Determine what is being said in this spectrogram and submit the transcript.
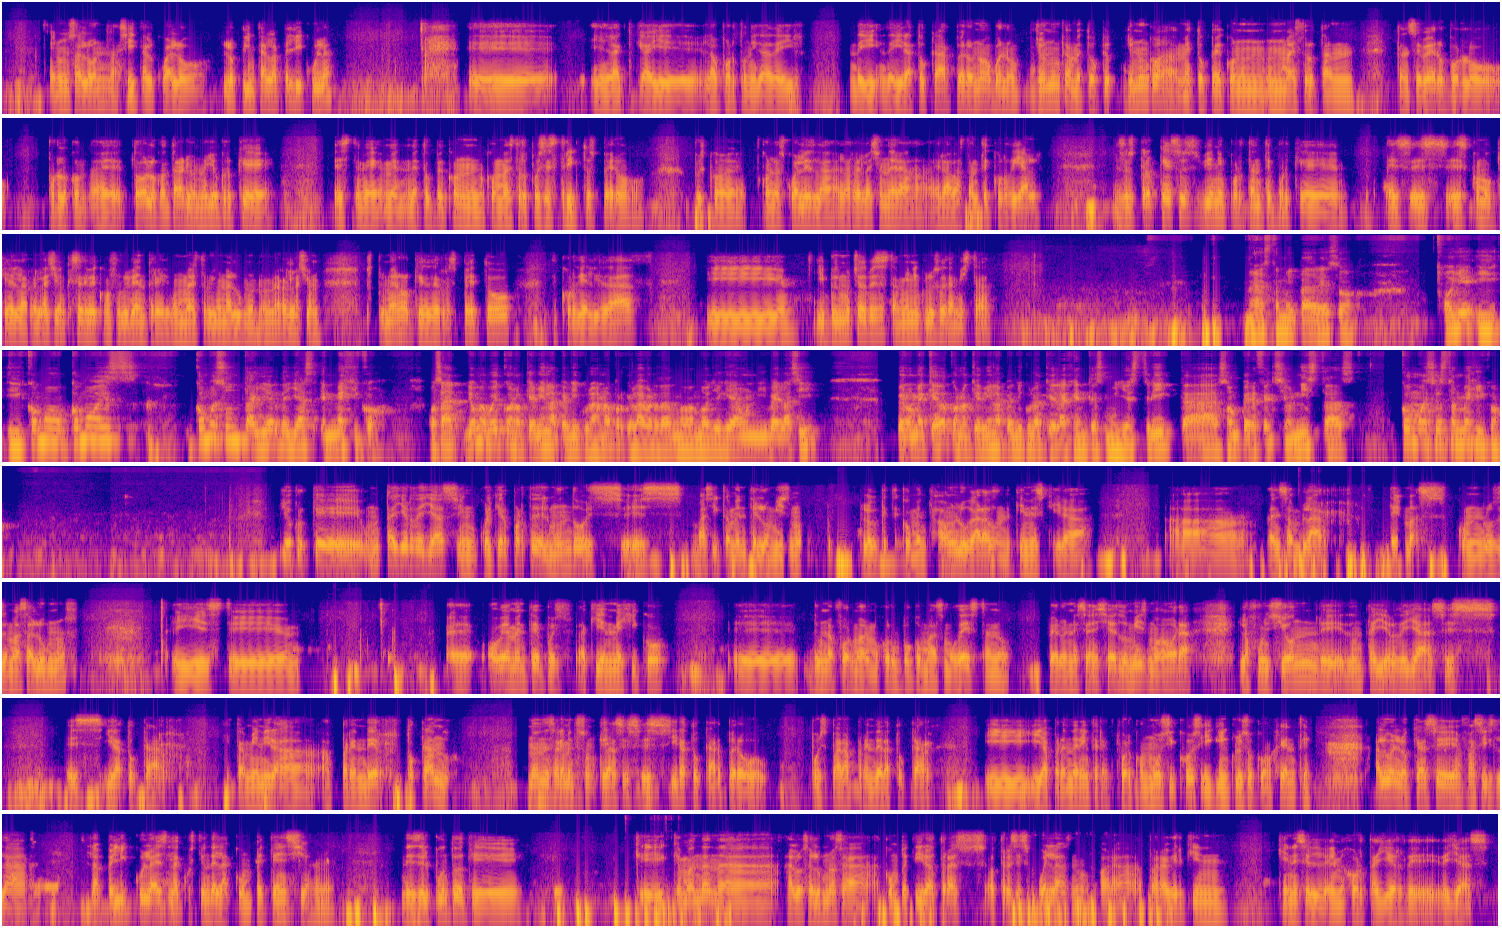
en un salón, así tal cual lo, lo pinta la película. Eh, en la que hay eh, la oportunidad de ir, de, ir a tocar, pero no, bueno, yo nunca me toqué, yo nunca me topé con un, un maestro tan, tan severo por lo, por lo eh, todo lo contrario, ¿no? Yo creo que este me, topé con, con, maestros pues estrictos, pero pues con, con los cuales la, la, relación era, era bastante cordial. Entonces creo que eso es bien importante porque es, es, es, como que la relación que se debe construir entre un maestro y un alumno, ¿no? Una relación, pues primero que de respeto, de cordialidad y, y pues muchas veces también incluso de amistad. Ah, está muy padre eso. Oye, ¿y, cómo, cómo, es, cómo es un taller de jazz en México? O sea, yo me voy con lo que vi en la película, ¿no? Porque la verdad no, no llegué a un nivel así, pero me quedo con lo que vi en la película, que la gente es muy estricta, son perfeccionistas. ¿Cómo es esto en México? Yo creo que un taller de jazz en cualquier parte del mundo es, es básicamente lo mismo. Lo que te comentaba, un lugar a donde tienes que ir a, a, ensamblar temas con los demás alumnos. Y este, eh, obviamente, pues aquí en México, eh, de una forma a lo mejor un poco más modesta, ¿no? Pero en esencia es lo mismo. Ahora, la función de, un taller de jazz es, es ir a tocar y también ir a aprender tocando no necesariamente son clases, es ir a tocar, pero pues para aprender a tocar y, aprender a interactuar con músicos e incluso con gente. Algo en lo que hace énfasis la, película es la cuestión de la competencia, desde el punto de que que, mandan a, los alumnos a, competir a otras, otras escuelas, ¿no? Para, para ver quién, quién es el, mejor taller de, jazz.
